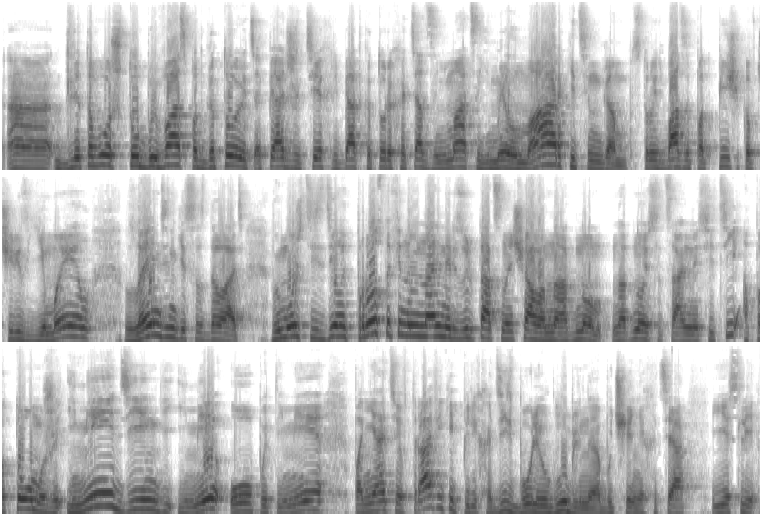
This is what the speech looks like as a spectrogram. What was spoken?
э, для того, чтобы вас подготовить, опять же, тех ребят, которые хотят заниматься email маркетингом, строить базы подписчиков через e-mail, лендинги создавать, вы можете сделать просто феноменальный результат сначала на, одном, на одной социальной сети, а потом уже, имея деньги, имея опыт, имея понятие в трафике, переходить в более углубленное обучение. Хотя, если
